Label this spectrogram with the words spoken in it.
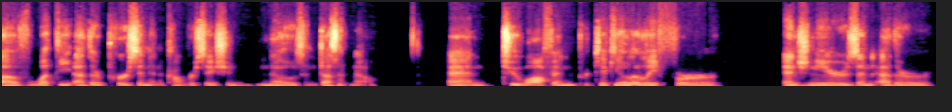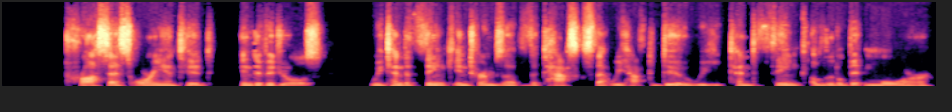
of what the other person in a conversation knows and doesn't know. And too often, particularly for engineers and other process oriented individuals, we tend to think in terms of the tasks that we have to do. We tend to think a little bit more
